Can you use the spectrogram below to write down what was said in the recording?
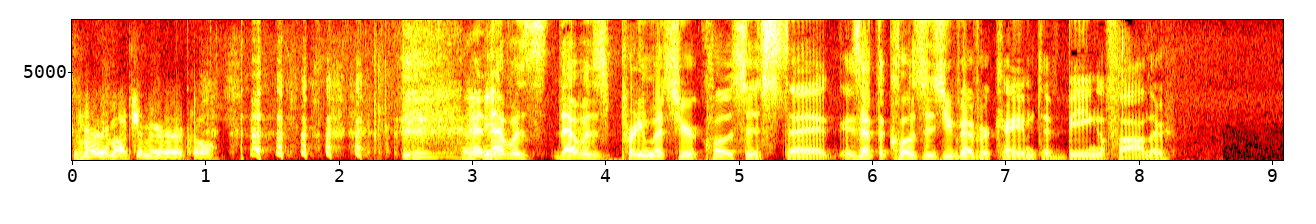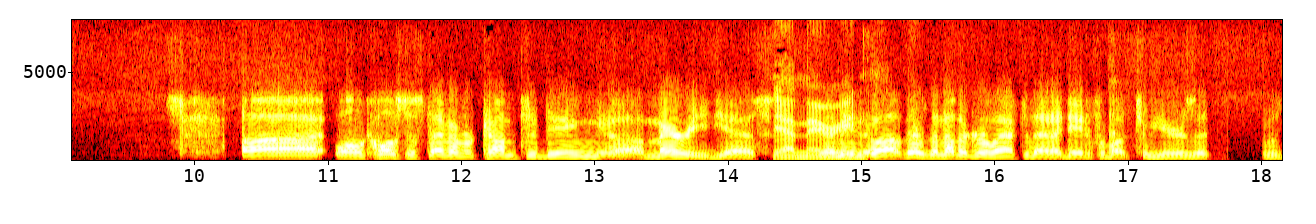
Very much a miracle. and that was that was pretty much your closest. Uh, is that the closest you've ever came to being a father? Uh, well, closest I've ever come to being uh, married. Yes. Yeah, married. I mean, well, there was another girl after that I dated for about two years. That was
